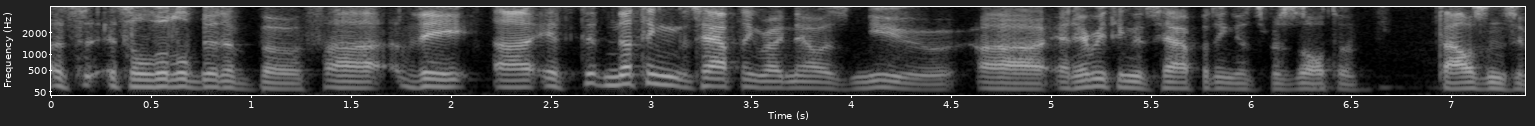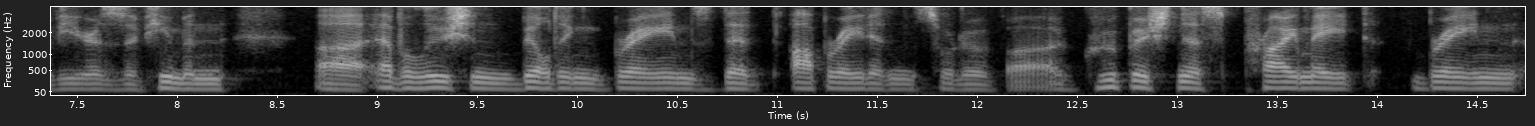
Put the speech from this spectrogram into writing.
it's it's a little bit of both. Uh, the uh, it's nothing that's happening right now is new, uh, and everything that's happening is a result of thousands of years of human uh, evolution, building brains that operate in sort of uh, groupishness, primate brain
